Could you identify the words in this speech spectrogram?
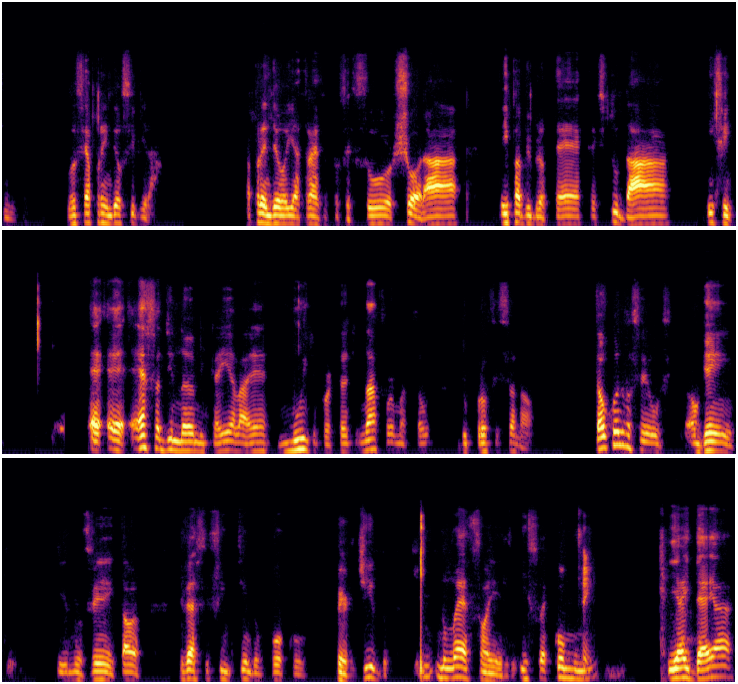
sinta. Você aprendeu a se virar aprendeu a ir atrás do professor, chorar, ir para a biblioteca, estudar, enfim. É, é, essa dinâmica aí ela é muito importante na formação do profissional. Então, quando você alguém que, nos vê e tal estiver se sentindo um pouco perdido, não é só ele, isso é comum. Sim. E a ideia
